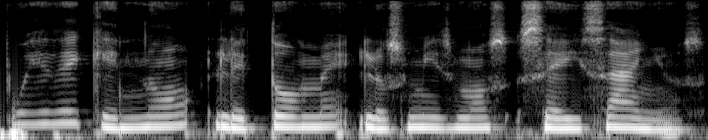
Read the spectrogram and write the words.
puede que no le tome los mismos seis años,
